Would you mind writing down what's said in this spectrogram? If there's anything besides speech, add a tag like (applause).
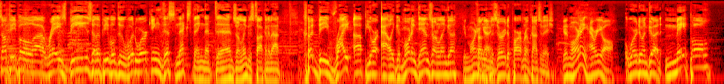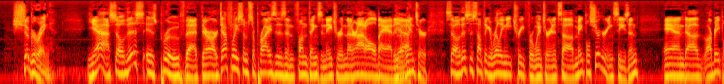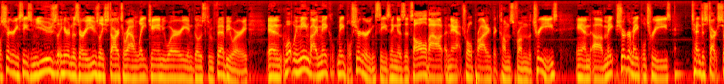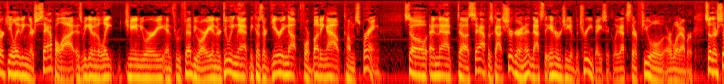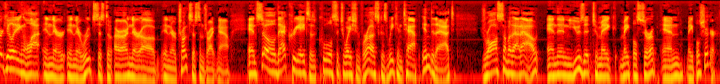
Some people uh, raise bees, other people do woodworking. This next thing that uh, Dan Zarlenga is talking about could be right up your alley. Good morning, Dan Zarlenga. Good morning, From the. Missouri Department of Conservation. Good morning. How are you all? We're doing good. Maple sugaring. Yeah, so this is proof that there are definitely some surprises and fun things in nature and that are not all bad in Yeah. the winter. So this is something a really neat treat for winter and it's uh, maple sugaring season. And uh, our maple sugaring season usually here in Missouri usually starts around late January and goes through February. And what we mean by maple, sugaring season is it's all about a natural product that comes from the trees. And uh, sugar maple trees tend to start circulating their sap a lot as we get into late January and through February. And they're doing that because they're gearing up for budding out come spring. So, and that uh, sap has got sugar in it, and that's the energy of the tree. Basically, that's their fuel or whatever. So they're circulating a lot in their in their root system or in their uh, in their trunk systems right now, and so that creates a cool situation for us because we can tap into that, draw some of that out, and then use it to make maple syrup and maple sugar.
